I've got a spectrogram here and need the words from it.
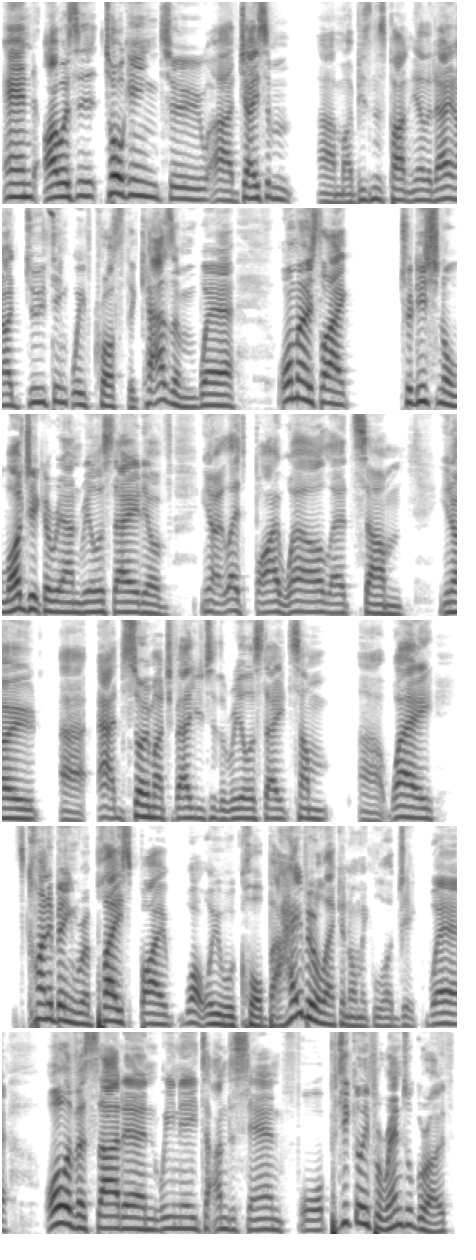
And I was uh, talking to uh, Jason, uh, my business partner, the other day, and I do think we've crossed the chasm where almost like traditional logic around real estate of you know let's buy well let's um you know uh, add so much value to the real estate some uh, way. It's kind of being replaced by what we would call behavioral economic logic, where all of a sudden we need to understand for particularly for rental growth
